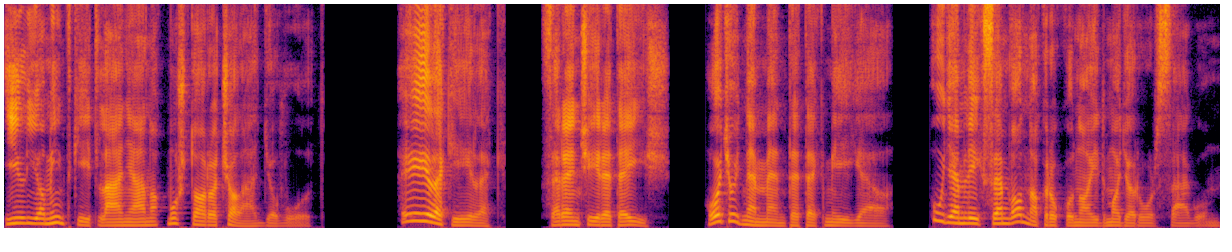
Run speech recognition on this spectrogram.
Ilja mindkét lányának mostanra családja volt. Élek, élek. Szerencsére te is. Hogy, hogy nem mentetek még el? Úgy emlékszem, vannak rokonaid Magyarországon.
